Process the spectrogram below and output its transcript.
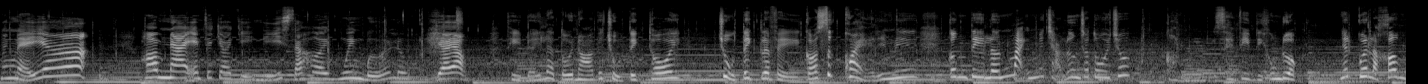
Năn nỉ á. Hôm nay em sẽ cho chị nghỉ xả hơi nguyên bữa luôn. Chơi không? Thì đấy là tôi nói với chủ tịch thôi Chủ tịch là phải có sức khỏe thì mới công ty lớn mạnh mới trả lương cho tôi chứ. Còn xem phim thì không được. Nhất quyết là không.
